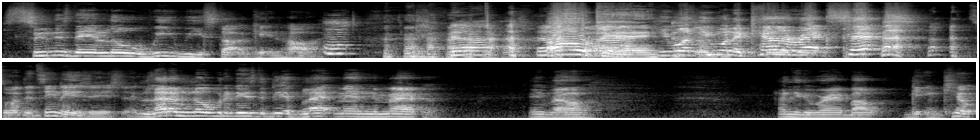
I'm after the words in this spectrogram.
Soon as their little wee wee start getting hard, Okay. you want you want to counteract sex. So at the teenage age, then. Let them know what it is to be a black man in America. You know, I need to worry about getting killed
